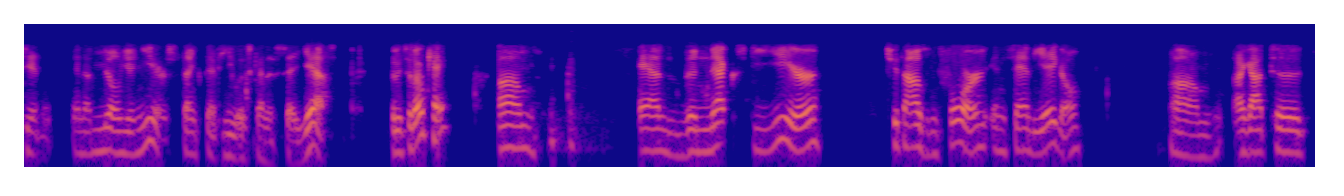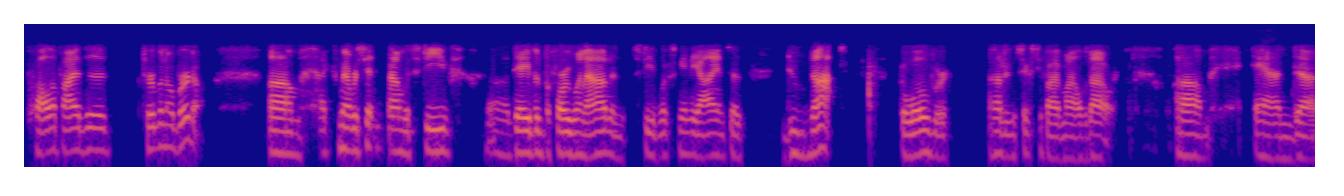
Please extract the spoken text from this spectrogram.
didn't, in a million years, think that he was going to say yes, but he said, "Okay." Um, and the next year, 2004 in San Diego, um, I got to qualify the Turbine Oberto. Um, I remember sitting down with Steve uh, David before we went out, and Steve looks me in the eye and says, "Do not go over 165 miles an hour." Um, and uh,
